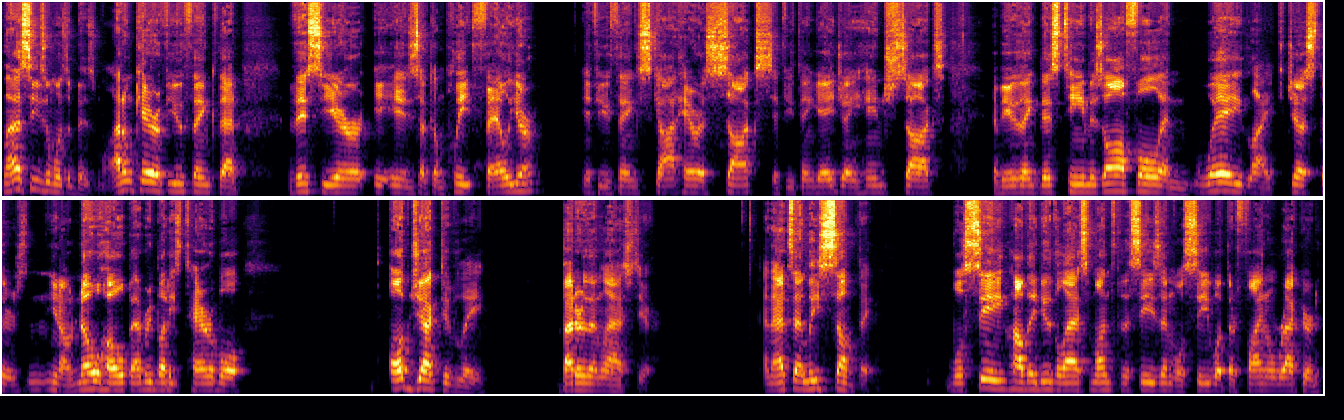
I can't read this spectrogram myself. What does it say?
Last season was abysmal. I don't care if you think that this year is a complete failure, if you think Scott Harris sucks, if you think AJ Hinch sucks, if you think this team is awful and way like just there's you know no hope, everybody's terrible. Objectively, better than last year. And that's at least something. We'll see how they do the last month of the season. We'll see what their final record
